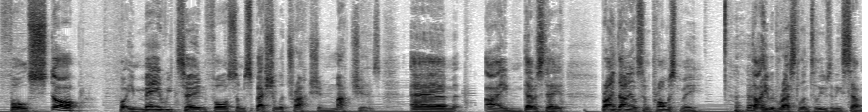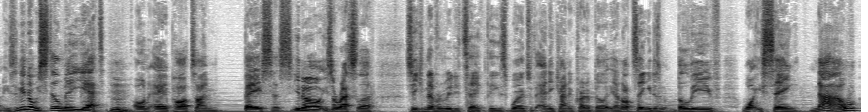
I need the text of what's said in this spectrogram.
full stop, but he may return for some special attraction matches. Um, I'm devastated. Bryan Danielson promised me that he would wrestle until he was in his 70s, and you know he still may yet on a part-time basis. You know he's a wrestler so you can never really take these words with any kind of credibility. I'm not saying he doesn't believe what he's saying now,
